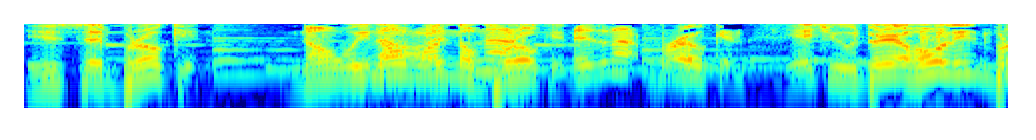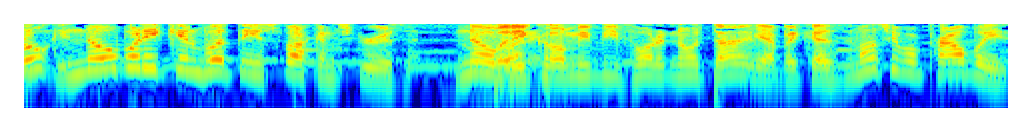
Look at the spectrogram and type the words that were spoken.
you said broken. No, we No, don't want no not- broken. It's not broken. Yes, you drill a hole in broken. Nobody can put these fucking screws in. Nobody. Nobody called me before at no time. Yeah, because most people probably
